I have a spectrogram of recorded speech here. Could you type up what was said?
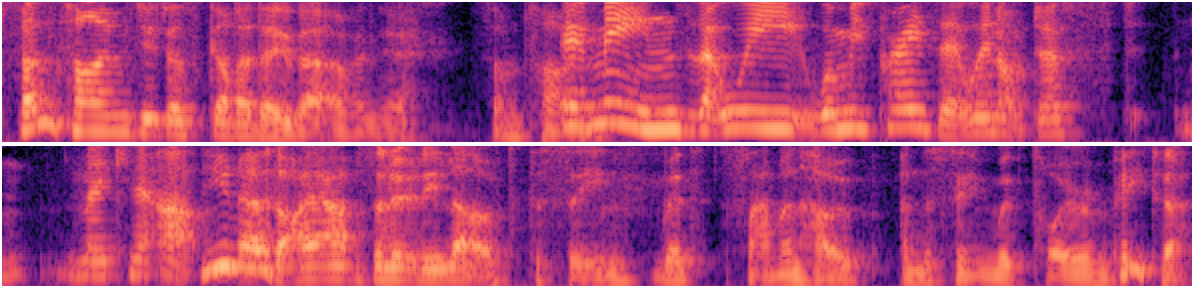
Sometimes you just gotta do that, haven't you? Sometimes. It means that we, when we praise it, we're not just making it up. You know that I absolutely loved the scene with Sam and Hope and the scene with Toyah and Peter.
